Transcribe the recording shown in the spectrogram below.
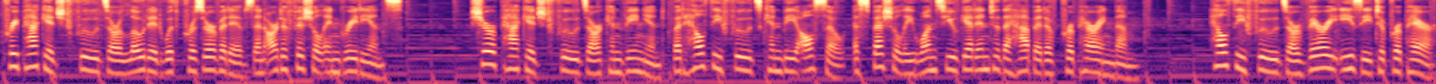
Prepackaged foods are loaded with preservatives and artificial ingredients. Sure packaged foods are convenient but healthy foods can be also, especially once you get into the habit of preparing them. Healthy foods are very easy to prepare.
